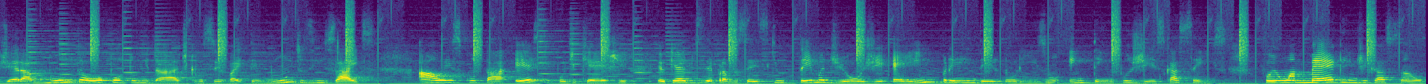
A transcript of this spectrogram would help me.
gerar muita oportunidade, que você vai ter muitos insights ao escutar esse podcast, eu quero dizer para vocês que o tema de hoje é empreendedorismo em tempos de escassez. Foi uma mega indicação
